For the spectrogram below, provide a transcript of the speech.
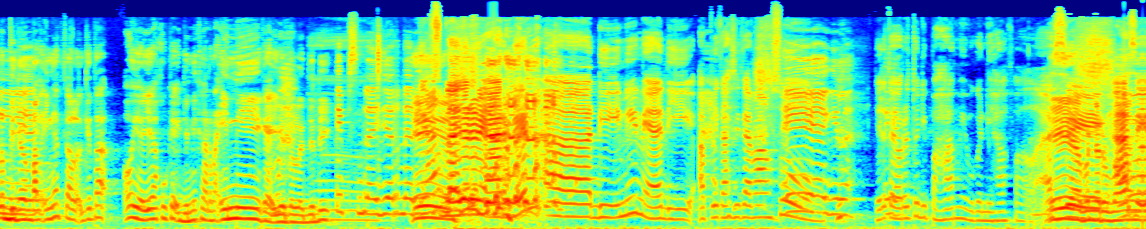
lebih gampang ingat kalau kita oh ya ya aku kayak gini karena ini kayak gitu loh jadi Tips belajar dari Iya. Belajar dari Arben eh, di ini nih ya diaplikasikan langsung. Iya, gila. Jadi teori itu dipahami bukan dihafal. Iya, bener banget. Asik.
